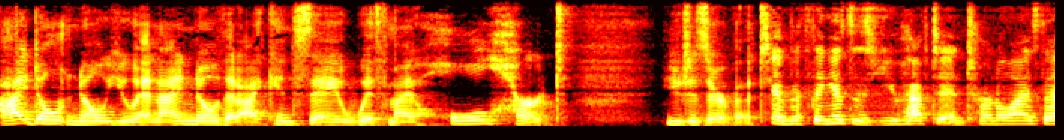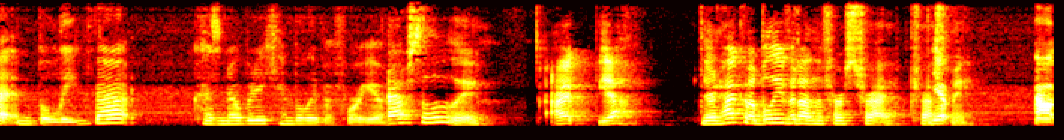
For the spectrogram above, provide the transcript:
I don't know you, and I know that I can say with my whole heart, you deserve it. And the thing is, is you have to internalize that and believe that because nobody can believe it for you. Absolutely. I, yeah. You're not going to believe it on the first try. Trust Yep. me. Uh,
